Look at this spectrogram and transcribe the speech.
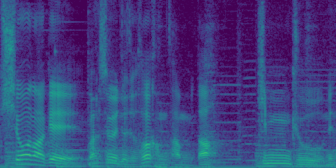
시원하게 말씀해 주셔서 감사합니다. 김규민.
